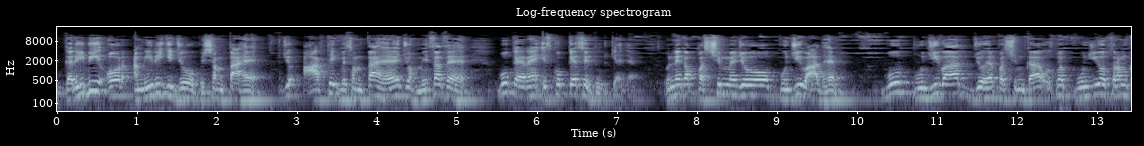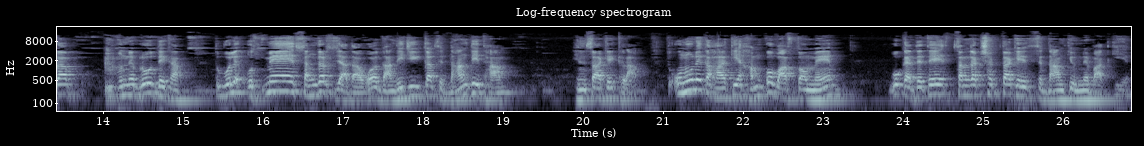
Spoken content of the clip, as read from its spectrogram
गरीबी और अमीरी की जो विषमता है, जो आर्थिक विषमता है, जो हमेशा से है, वो कह रहे हैं इसको कैसे दूर किया जाए? उन्होंने कहा, पश्चिम में जो पूंजीवाद है, वो पूंजीवाद जो है पश्चिम का, उसमें पूंजी और श्रम का उनने विरोध देखा। तो बोले, उसमें संघर्ष ज़्यादा हुआ, गांधी जी का सिद्धांत ही था हिंसा के खिलाफ। तो उन्होंने कहा कि हमको वास्तव में वो कहते थे, संरक्षकता के सिद्धांत की उन्होंने बात की है।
